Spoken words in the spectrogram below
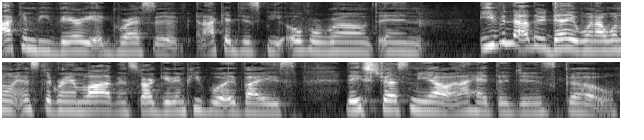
I can be very aggressive and I could just be overwhelmed. And even the other day when I went on Instagram Live and started giving people advice, they stressed me out and I had to just go.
